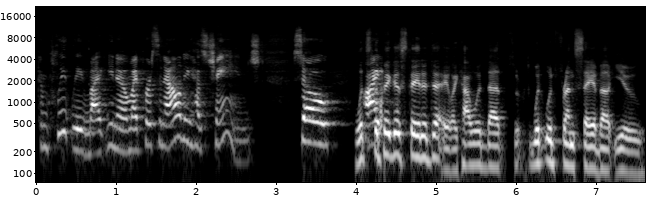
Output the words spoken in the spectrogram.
completely my you know my personality has changed so what's I, the biggest day to day? Like how would that what would friends say about you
